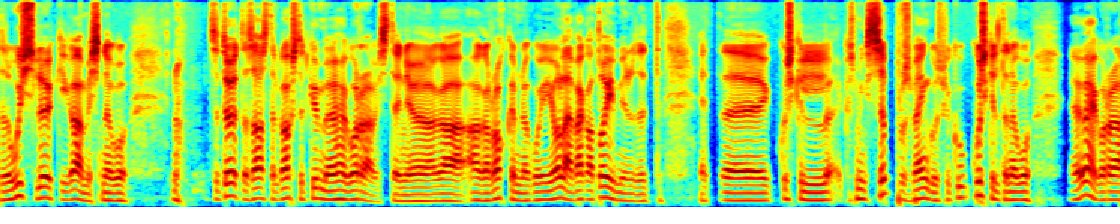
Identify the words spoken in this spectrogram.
seda usslööki ka, mis nagu noh, see töötas aastal kaks tuhat kümme ühe korra vist onju, aga, aga rohkem nagu ei ole väga toiminud, et et äh, kuskil, kas mingis sõprusmängus või kuskil ta nagu ühe korra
